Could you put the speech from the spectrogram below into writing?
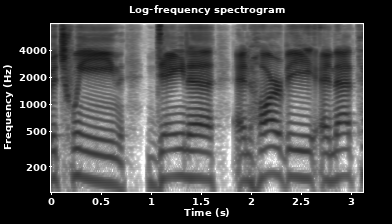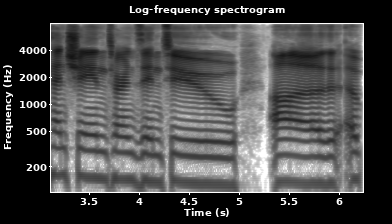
between Dana and Harvey, and that tension turns into uh, uh,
